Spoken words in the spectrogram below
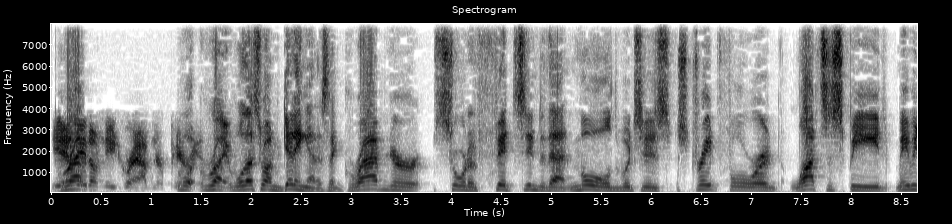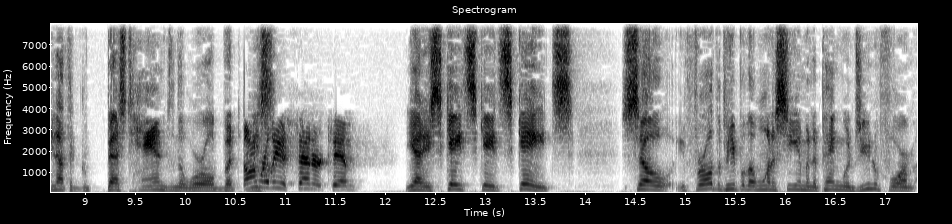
Yeah, Grab- they don't need Grabner. Period. Well, right. Well, that's what I'm getting at. Is that Grabner sort of fits into that mold, which is straightforward, lots of speed, maybe not the best hands in the world, but Not really a center, Tim. yeah, he skates, skates, skates. So for all the people that want to see him in a Penguins uniform,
